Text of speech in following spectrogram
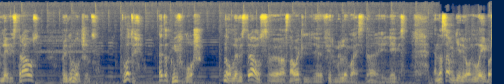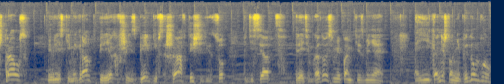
Леви Страус придумал джинсы. Вот и все. Этот миф ложь. Ну, Леви Страус, э, основатель фирмы Levi's, да, и Левис. На самом деле он Лейба Штраус, еврейский иммигрант, переехавший из Бельгии в США в 1953 году, если мне память изменяет. И, конечно, он не придумывал.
